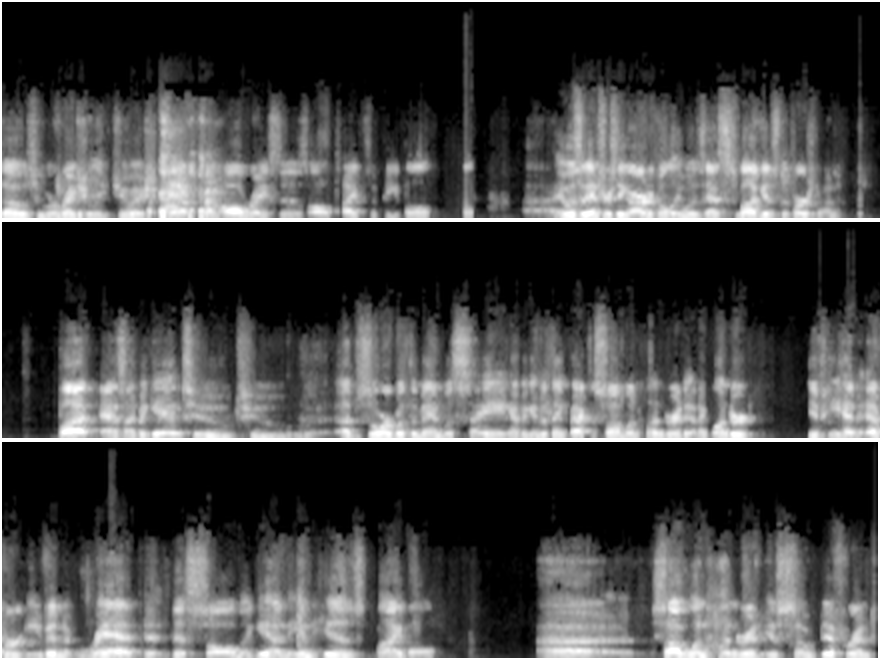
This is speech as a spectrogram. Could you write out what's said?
those who were racially Jewish, but from all races, all types of people. It was an interesting article. It was as smug as the first one. But as I began to to absorb what the man was saying, I began to think back to Psalm 100, and I wondered if he had ever even read this psalm again in his Bible. Uh, psalm 100 is so different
